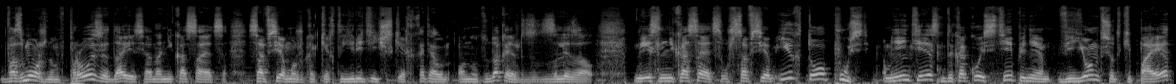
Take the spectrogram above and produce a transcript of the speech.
возможным в прозе, да, если она не касается совсем уже каких-то еретических, хотя он, он туда, конечно, залезал, но если не касается уж совсем их, то пусть. Мне интересно, до какой степени Вион все-таки поэт,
